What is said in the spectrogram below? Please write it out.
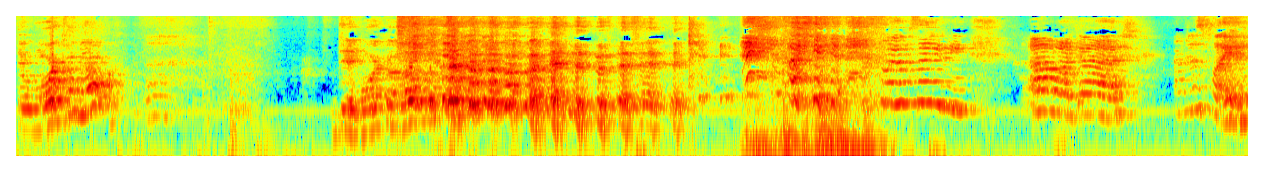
Did more come out? Did more come out? I'm saying, oh my gosh, I'm just playing.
